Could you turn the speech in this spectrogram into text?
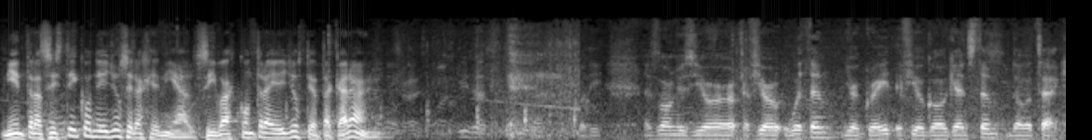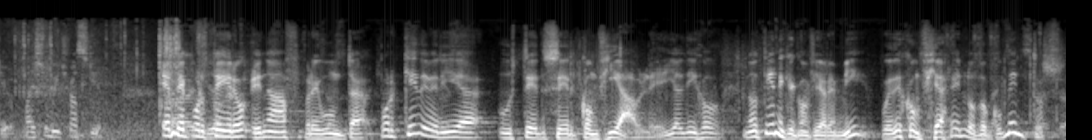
mientras esté con ellos será genial, si vas contra ellos te atacarán. As long as you're, if you're with them, you're great. If you go against them, they'll attack you. Why should we trust you? El reportero Enaf pregunta, ¿por qué debería usted ser confiable? Y él dijo, no tiene que confiar en mí, puede confiar en los documentos.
